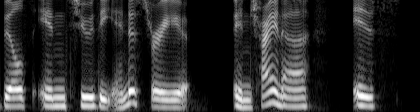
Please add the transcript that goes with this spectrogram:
built into the industry in China is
